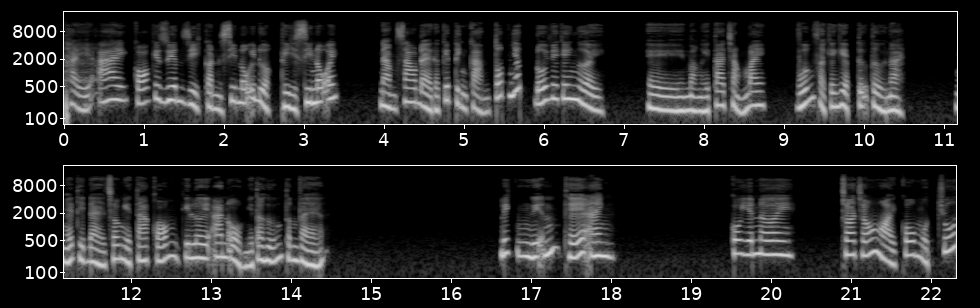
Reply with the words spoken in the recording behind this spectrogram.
thảy ai có cái duyên gì cần xin lỗi được thì xin lỗi. Làm sao để được cái tình cảm tốt nhất đối với cái người mà người ta chẳng may vướng phải cái nghiệp tự tử này. Đấy thì để cho người ta có một cái nơi an ổn, người ta hướng tâm về Lích Nguyễn Thế Anh Cô Yến ơi, cho cháu hỏi cô một chút.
